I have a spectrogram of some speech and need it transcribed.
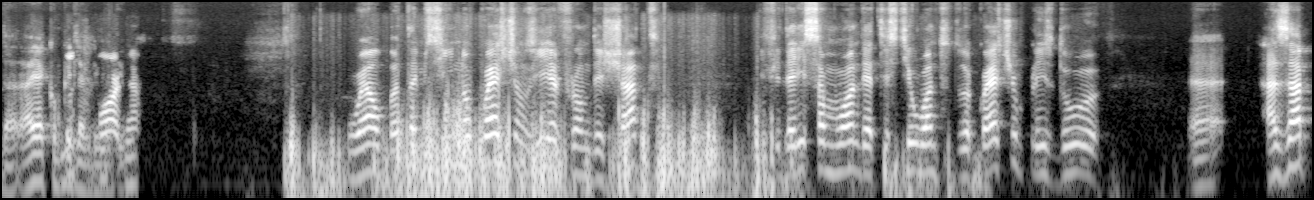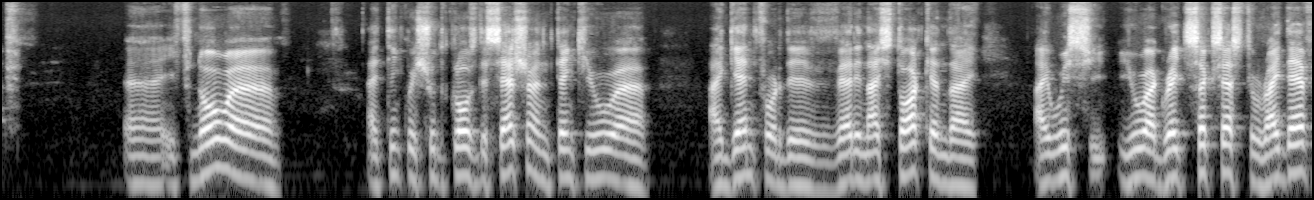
That I completely agree. More, yeah. Well, but I'm seeing no questions here from the chat. If there is someone that still wants to do a question, please do uh, ASAP. Uh, if no, uh, I think we should close the session and thank you uh, again for the very nice talk. And I, I wish you a great success to Rydev.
